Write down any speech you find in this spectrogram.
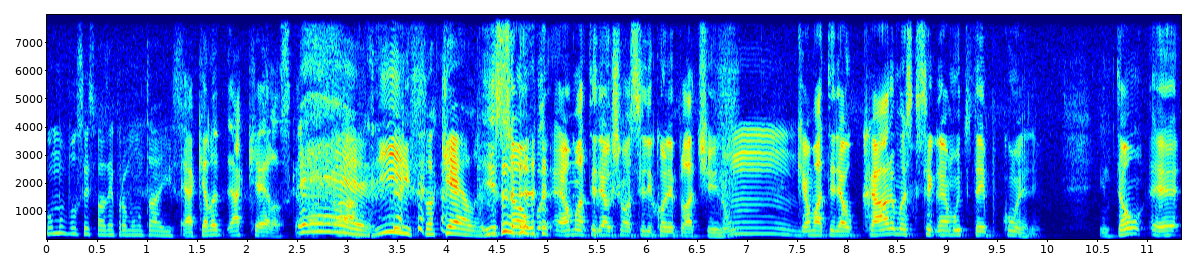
Como vocês fazem pra montar isso? É, aquela, é aquelas, cara. É, isso, aquelas. Isso é, o, é um material que chama silicone platinum. Hum, que é um material caro, mas que você ganha muito tempo com ele. Então, é,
